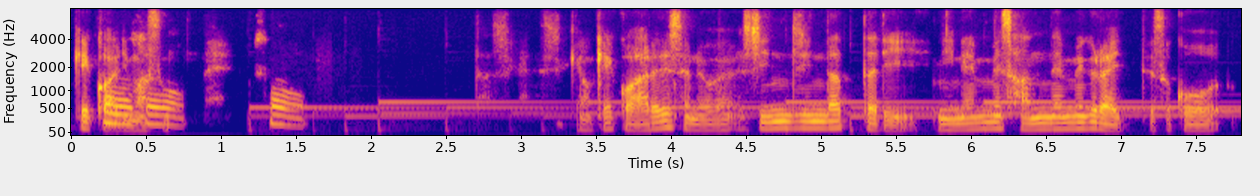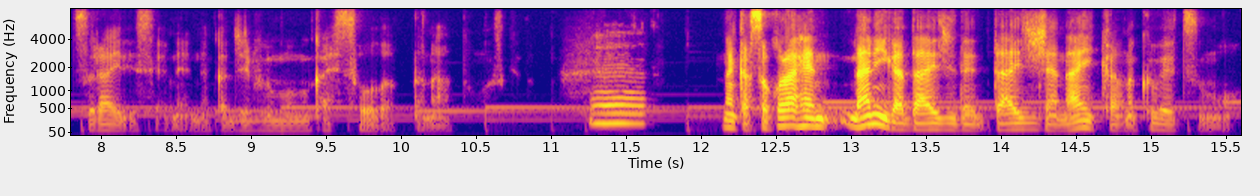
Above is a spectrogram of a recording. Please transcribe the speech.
結構ありますもんね。そ確かにでも結構あれですよね新人だったり2年目3年目ぐらいってそこ辛いですよねなんか自分も昔そうだったなと思うんですけどう。うんなんかそこら辺何が大事で大事じゃないかの区別も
